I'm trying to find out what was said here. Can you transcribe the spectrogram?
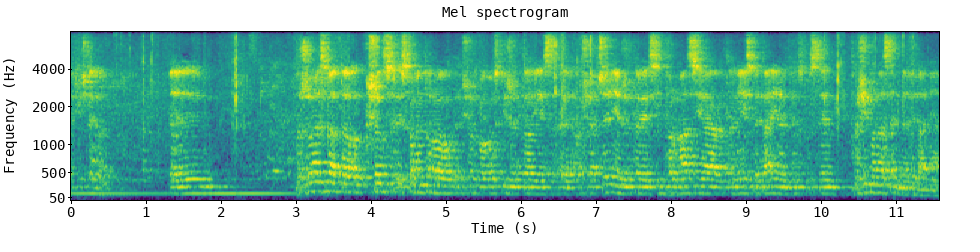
jakieś tego. Ym, Proszę Państwa, to ksiądz skomentował, ksiądz Bogowski, że to jest e, oświadczenie, że to jest informacja, to nie jest pytanie, no w związku z tym prosimy o następne pytania.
